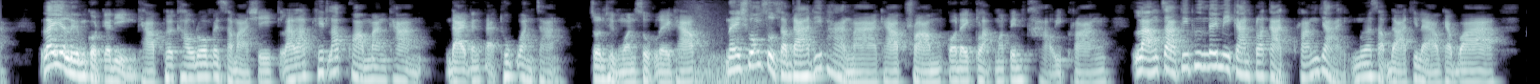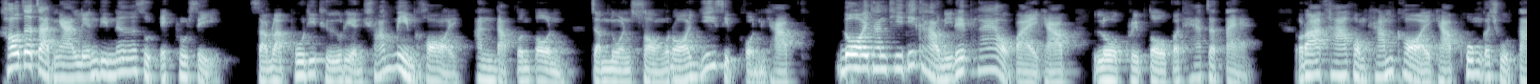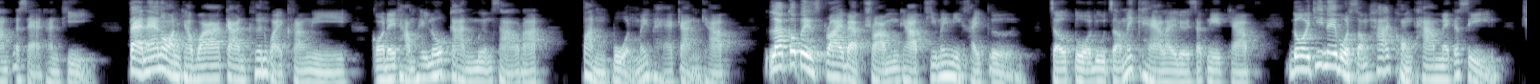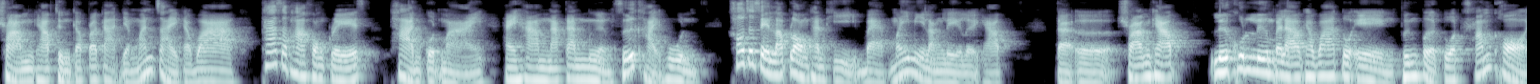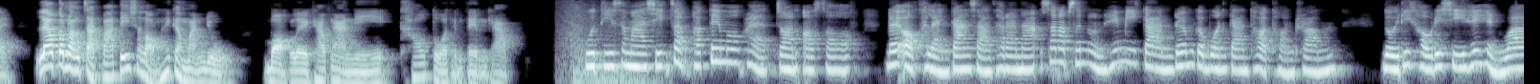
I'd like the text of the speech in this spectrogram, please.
และอย่าลืมกดกระดิ่งครับ เพื่อเข้าร่วมเป็นสมาชิก และรับเคล็ดลับความมั่งคั่ง ได้ตั้งแต่ทุกวันจันทร์จนถึงวันศุกร์เลยครับ ในช่วงสุดสัปดาห์ที่ผ่านมาครับ ทรัมป์ก็ได้กลับมาเป็นข่าวอีกครั้ง หลังจากที่เพิ่งได้มีการประกาศครั้งใหญ่เมื่อสัปดาห์ที่แล้วครับว่า เขาจะจัดงานเลี้ยงดินเนอร์สุดเอ็กซ์คลูซีฟ สำหรับผู้ที่ถือเหรียญทรัมป์มีมคอยอันดับต้นๆจำนวน 220 คนครับ โดยทันทีที่ข่าวนี้ได้แพร่ออกไปครับ โลกคริปโตก็แทบจะแตก ราคาของทรัมป์คอยครับพุ่งกระฉูดตามกระแสทันที แต่แน่นอนครับว่าการเคลื่อนไหวครั้งนี้ ก็ได้ทำให้โลกการเมืองสหรัฐ ปั่นป่วนไม่แพ้กันครับ แล้วก็เป็นสไตล์แบบทรัมป์ครับที่ไม่มีใครเกิน เจ้าตัวดูจะไม่แคร์อะไรเลยสักนิดครับ โดยที่ในบทสัมภาษณ์ของ Time Magazine ทรัมป์ครับถึงกับประกาศอย่างมั่นใจครับว่า ถ้าสภาคองเกรสผ่านกฎหมาย ให้ห้ามนักการเมืองซื้อขายหุ้น เขาจะเซ็นรับรองทันทีแบบไม่มีลังเลเลยครับ แต่เออทรัมป์ครับหรือคุณลืมไปแล้วครับว่าตัวเองเพิ่งเปิดตัวทรัมป์คอยแล้วกำลังจัดปาร์ตี้ฉลองให้กับมันอยู่ บอกเลยครับงานนี้เข้าตัวเต็มๆครับวุฒิสมาชิกจากพรรคเดโมแครตจอห์นออซอฟได้ออกแถลงการสาธารณะสนับสนุนให้มีการเริ่มกระบวนการถอดถอนทรัมป์ โดยที่เขาได้ชี้ให้เห็นว่า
